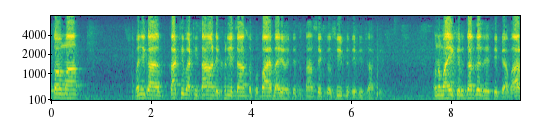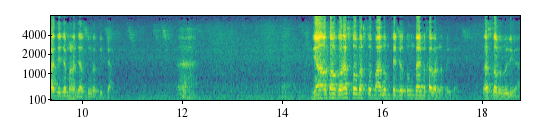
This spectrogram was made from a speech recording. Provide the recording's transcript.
उतां मां वञी का काठी वाठी तव्हां ॾे खणी अचां त पोइ बाहि ॿाहिरियो हिते त तव्हां सेकियो सीउ पियो हुन माई खे बि दर्द थी पिया ॿार जे ॼमण जा सूर थी पिया या उतां को रस्तो वस्तो मालूम थिए छो त ऊंदाई में ख़बर न पई पए रस्तो बि भुली विया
